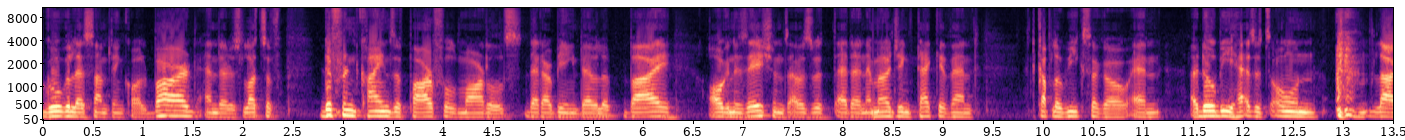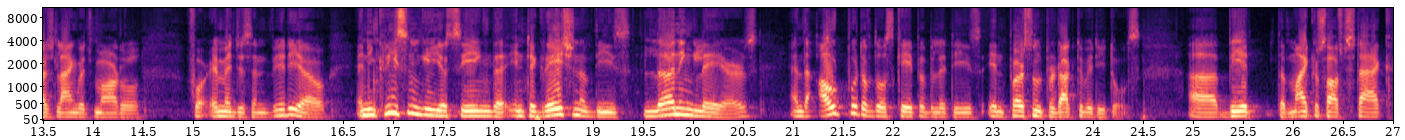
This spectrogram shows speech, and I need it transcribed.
Google has something called BARD, and there's lots of different kinds of powerful models that are being developed by organizations. I was with, at an emerging tech event a couple of weeks ago, and Adobe has its own large language model for images and video. And increasingly, you're seeing the integration of these learning layers and the output of those capabilities in personal productivity tools, uh, be it the Microsoft stack,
